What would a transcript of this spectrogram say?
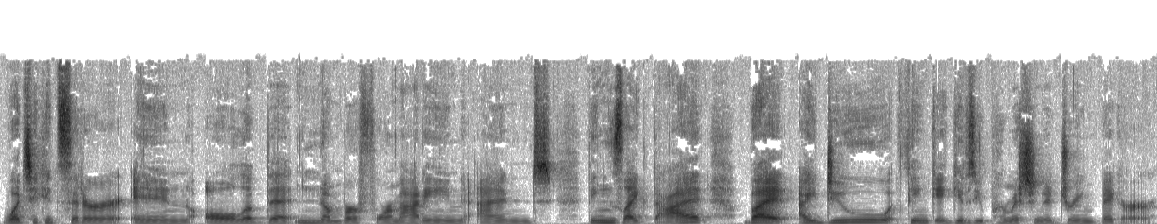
what to consider in all of the number formatting and things like that. But I do think it gives you permission to dream bigger,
